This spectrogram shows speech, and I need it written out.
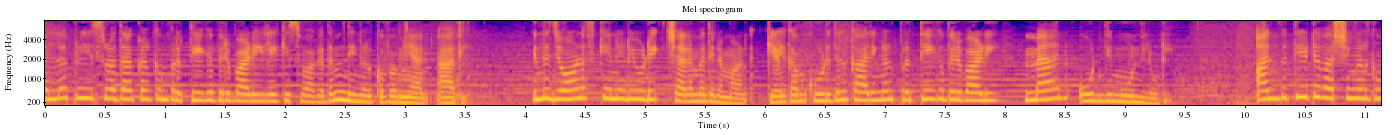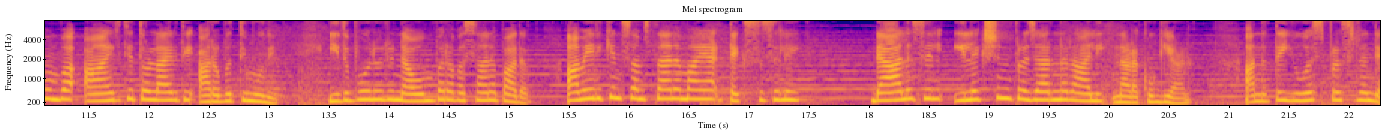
എല്ലാ പ്രിയ ശ്രോതാക്കൾക്കും പ്രത്യേക പരിപാടിയിലേക്ക് സ്വാഗതം. നിങ്ങൾക്കൊപ്പം ഞാൻ ആദി. ഇന്ന് ജോൺ എഫ് കെന്നഡിയുടെ ചരമദിനമാണ്. കേൾക്കാം കൂടുതൽ കാര്യങ്ങൾ. പ്രത്യേക പരിപാടി മാൻ ഓൺ ദി മൂണിലൂടെ അൻപത്തിയെട്ട് വർഷങ്ങൾക്ക് മുമ്പ് ആയിരത്തി തൊള്ളായിരത്തി അറുപത്തി മൂന്നിൽ ഇതുപോലൊരു നവംബർ അവസാന പാദം അമേരിക്കൻ സംസ്ഥാനമായ ടെക്സസിലെ ഡാലസിൽ ഇലക്ഷൻ പ്രചാരണ റാലി നടക്കുകയാണ്. അന്നത്തെ യു എസ് പ്രസിഡന്റ്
